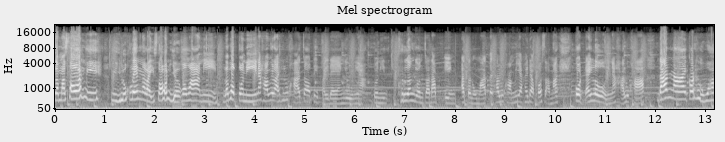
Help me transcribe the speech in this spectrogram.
จะมาซ่อนมีมีลูกเล่นอะไรซ่อนเยอะมากๆนี่ ระบบตัวนี้นะคะ เวลาที่ลูกค้าจอติดไฟแดงอยู่เนี่ย ตัวนี้เครื่องยนต์จะดับเองอัตโนมัติ แต่ถ้าลูกค้าไม่อยากให้ดับก็สามารถกดได้เลยนะคะ ลูกค้า ด้านในก็ถือว่า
